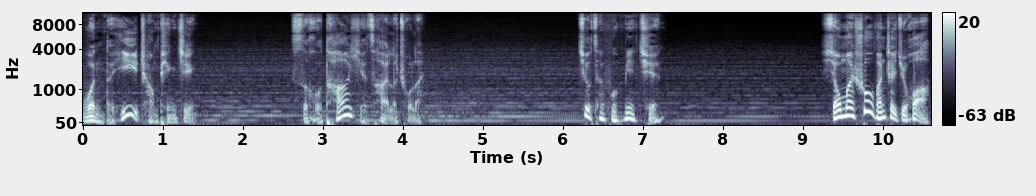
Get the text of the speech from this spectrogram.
问得异常平静，似乎她也猜了出来。就在我面前。小麦说完这句话，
